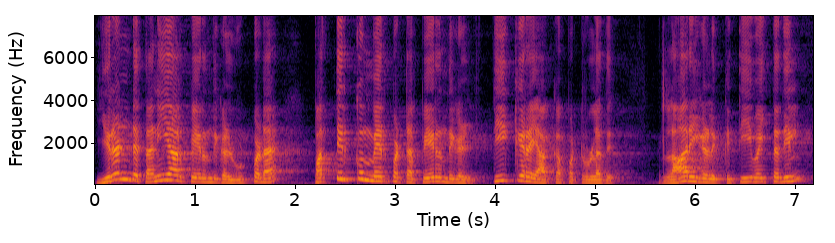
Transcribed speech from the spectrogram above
இரண்டு தனியார் பேருந்துகள் உட்பட பத்திற்கும் மேற்பட்ட பேருந்துகள் தீக்கிரையாக்கப்பட்டுள்ளது. லாரிகளுக்கு தீ வைத்ததில்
